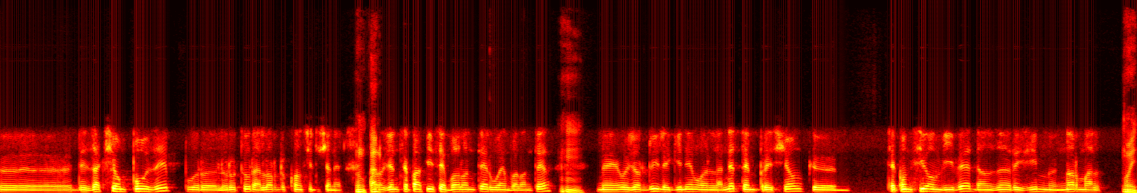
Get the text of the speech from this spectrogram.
euh, des actions posées pour euh, le retour à l'ordre constitutionnel. Hmm. Alors, je ne sais pas si c'est volontaire ou involontaire, mais aujourd'hui, les Guinéens ont la nette impression que c'est comme si on vivait dans un régime normal. Oui.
